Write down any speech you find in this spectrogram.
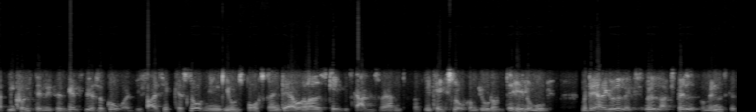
at den kunstige intelligens bliver så god, at vi faktisk ikke kan slå den i en given sportsgren. Det er jo allerede sket i skakkens verden. Vi kan ikke slå computeren. Det er helt umuligt. Men det har ikke ødelagt, ødelagt spillet på mennesket.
